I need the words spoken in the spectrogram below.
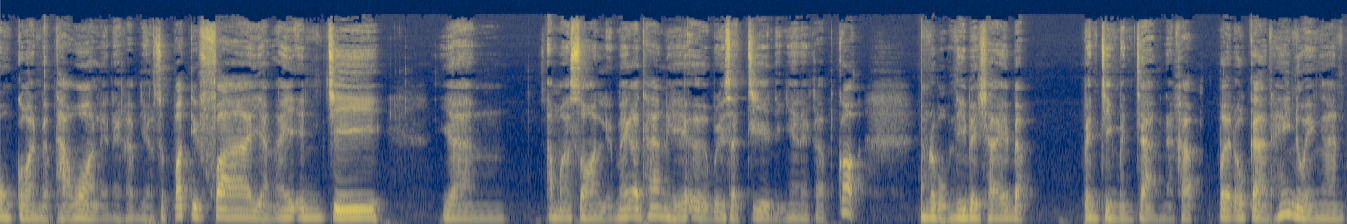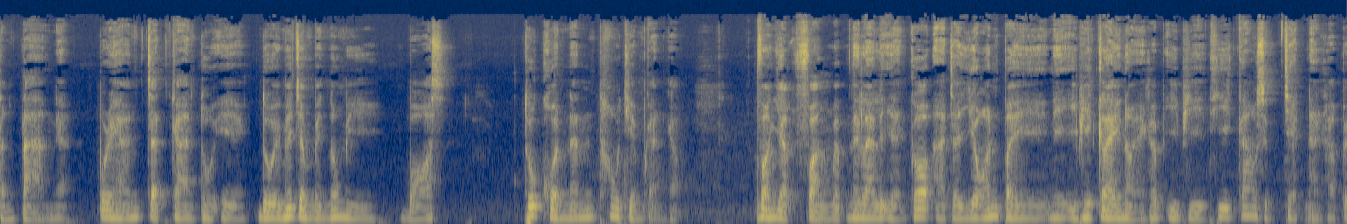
องค์กรแบบถาวรเลยนะครับ อย่าง Spotify อย่าง ING อย่าง Amazon หรือแม้กระทั่งเฮเออบริษัทจีนอย่างเงี้ยนะครับ ก็นำระบบนี้ไปใช้แบบ เป็นจริงเป็นจังนะครับ เปิดโอกาสให้หน่วยงานต่างๆเนี่ยบริหารจัดการตัวเอง โดยไม่จำเป็นต้องมีบอสทุกคนนั้นเท่าเทียมกันครับ ฟังอยากฟังแบบในรายละเอียดก็อาจจะย้อนไปใน EP ไกลหน่อยครับ EP ที่ 97 นะครับ ไป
